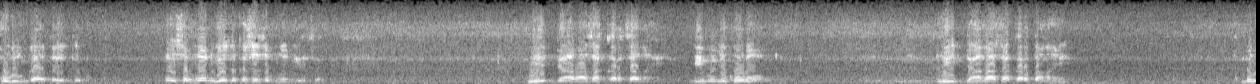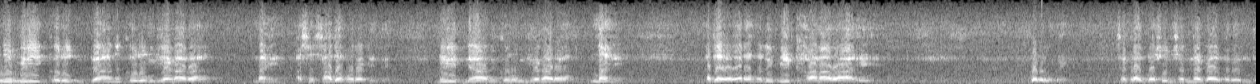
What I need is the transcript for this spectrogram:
खोडून काढता येईल ते समजावून समजून घ्यायचं कसं समजून घ्यायचं? मी ज्ञानाचा करता नाही. मी म्हणजे कोण? मी ज्ञानाचा करता नाही. म्हणजे मी करून ज्ञान करून घेणारा नाही. असं साधं मराठीत आहे. मी ज्ञान करून घेणारा नाही. आता व्यवहारामध्ये मी खाणारा आहे. बरोबर आहे. सकाळपासून संध्याकाळपर्यंत.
